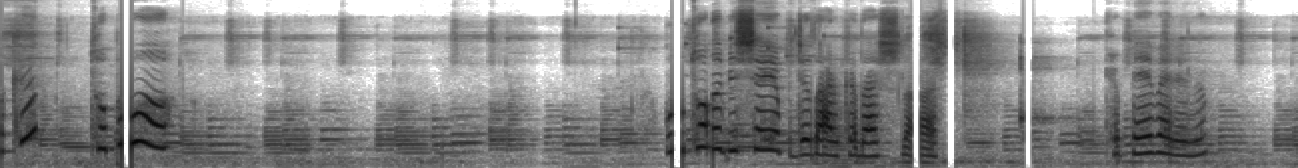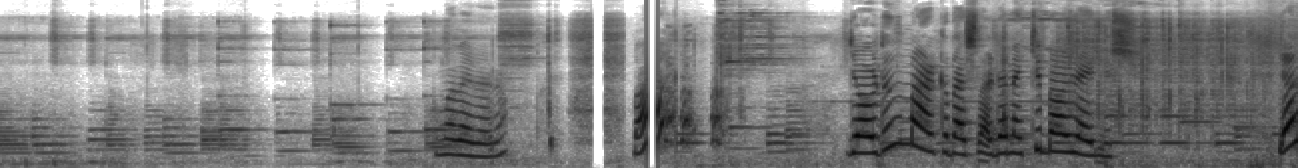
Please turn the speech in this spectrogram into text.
Bakın topu. Bir şey yapacağız arkadaşlar. Köpeğe verelim. Buna verelim. Bak. Gördünüz mü arkadaşlar? Demek ki böyleymiş. Yani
